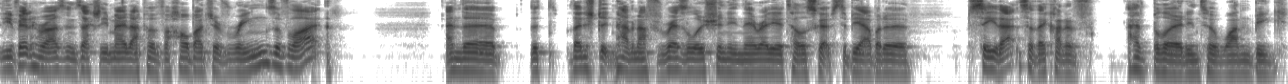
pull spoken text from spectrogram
the event horizon is actually made up of a whole bunch of rings of light, and the the they just didn't have enough resolution in their radio telescopes to be able to see that, so they kind of have blurred into one big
